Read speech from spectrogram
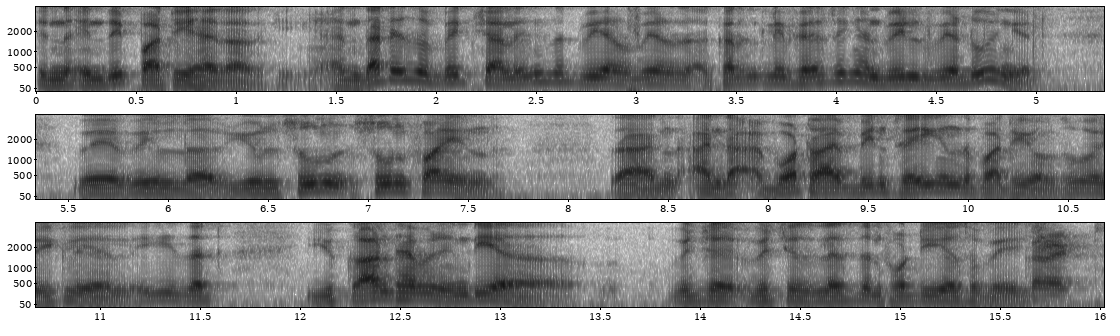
in in the party hierarchy, and that is a big challenge that we are we are currently facing, and we'll we are doing it. We will uh, you'll soon soon find that, and, and what I've been saying in the party also very clearly is that you can't have an India which uh, which is less than 40 years of age. Correct.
